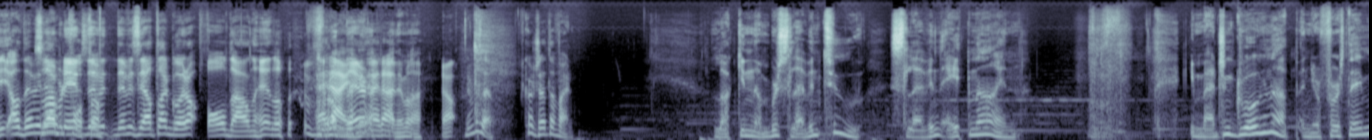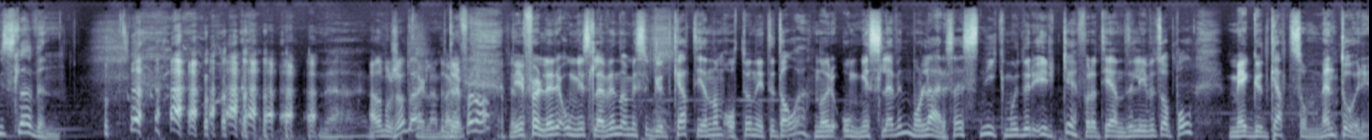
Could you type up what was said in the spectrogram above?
Ja, det vil så da jeg blir påstå. det, det vil si at da går det all downhill Jeg regner, jeg regner med det. Ja. Vi får se. Kanskje jeg tar feil. Lucky number Slevin 2. Slevin 89. Imagine growing up and your first name is Slevin. Ja, det er morsomt, det. Du treffer da. Vi følger unge Slevin og Mr. Goodcat gjennom 80- og 90-tallet, når unge Slevin må lære seg snikmorderyrket for å tjene til livets opphold, med Goodcat som mentor.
